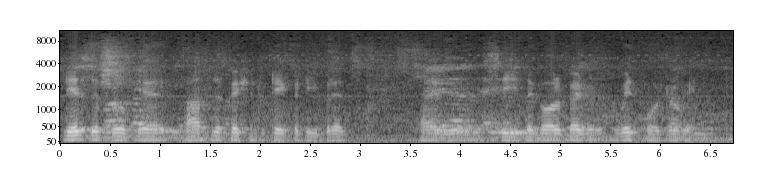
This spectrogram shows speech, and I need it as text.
place the probe here, ask the patient to take a deep breath, I will see the gallbladder with water vein.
